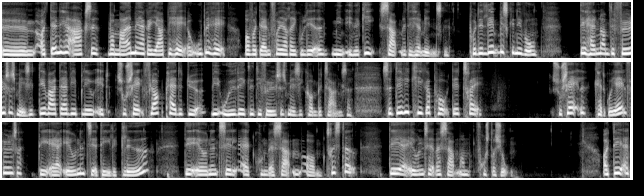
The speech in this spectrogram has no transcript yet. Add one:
Øh, og den her akse, hvor meget mærker jeg behag og ubehag, og hvordan får jeg reguleret min energi sammen med det her menneske. På det limbiske niveau, det handler om det følelsesmæssige. Det var, da vi blev et socialt flokpattedyr, vi udviklede de følelsesmæssige kompetencer. Så det vi kigger på, det er tre sociale kategorialfølelser. Det er evnen til at dele glæde. Det er evnen til at kunne være sammen om tristhed det er evnen til at være sammen om frustration. Og det at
